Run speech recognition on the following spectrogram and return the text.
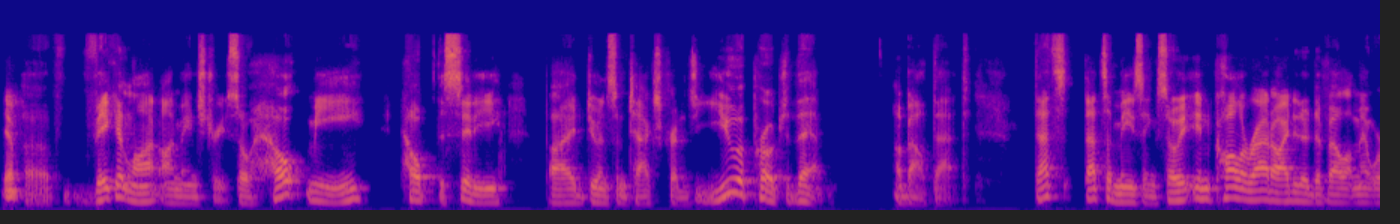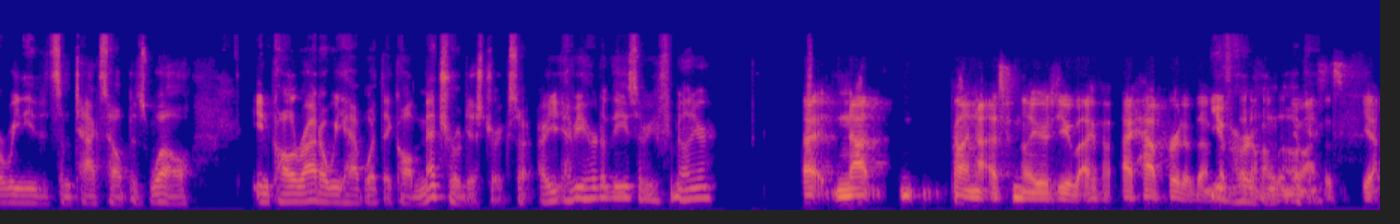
yep. a vacant lot on Main Street. So help me help the city by doing some tax credits. You approach them about that. That's that's amazing. So in Colorado, I did a development where we needed some tax help as well. In Colorado, we have what they call metro districts. Are you, have you heard of these? Are you familiar? Uh, not probably not as familiar as you. I've I have heard of them. You've heard of them. The nuances. Okay. Yeah.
